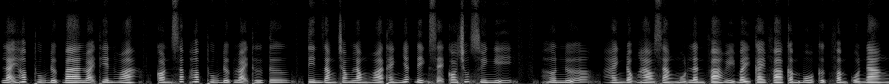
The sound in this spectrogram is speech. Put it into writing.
lại hấp thu được ba loại thiên hỏa, còn sắp hấp thu được loại thứ tư. Tin rằng trong lòng hỏa thánh nhất định sẽ có chút suy nghĩ. Hơn nữa, hành động hào sảng một lần phá hủy bảy cái phá cấm bùa cực phẩm của nàng,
